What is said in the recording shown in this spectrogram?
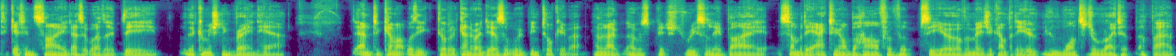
to get inside, as it were, the, the, the commissioning brain here and to come up with the kind of ideas that we've been talking about. I mean, I, I, was pitched recently by somebody acting on behalf of a CEO of a major company who, who wanted to write a, about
